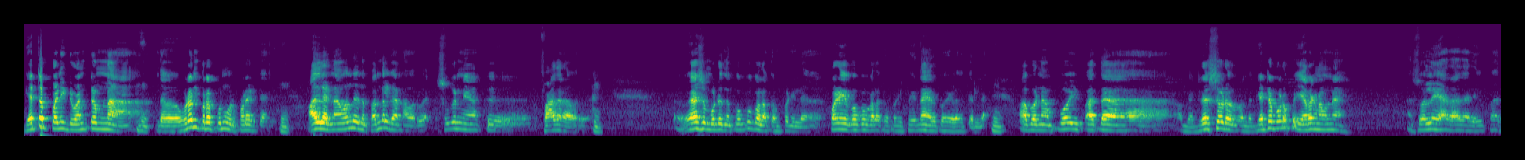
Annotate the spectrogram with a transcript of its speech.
கெட்டப் பண்ணிட்டு வந்துட்டோம்னா இந்த உடன்பிறப்புன்னு ஒரு படம் எடுத்தார். அதில் நான் வந்து இந்த பந்தல்காரனாக வருவேன். சுகன்யாவுக்கு ஃபாதராக வருவேன். வேஷம் போட்டு இந்த கொக்கோ கோலா கம்பெனியில் பழைய கொக்கோ கோலா கம்பெனி இப்போ என்ன இருக்கோ எழுத தெரில. அப்போ நான் போய் பார்த்தா அந்த ட்ரெஸ்ஸோட அந்த கெட்டப்போட போய் இறங்கின உடனே நான் சொல்ல யாராவது அறிவிப்பார்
